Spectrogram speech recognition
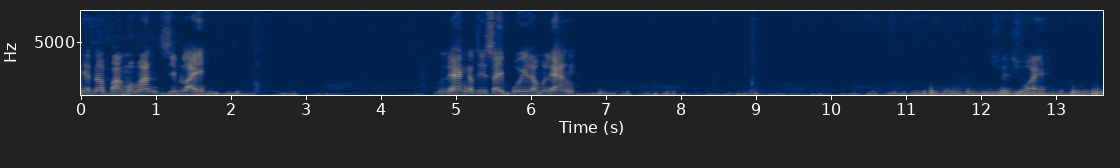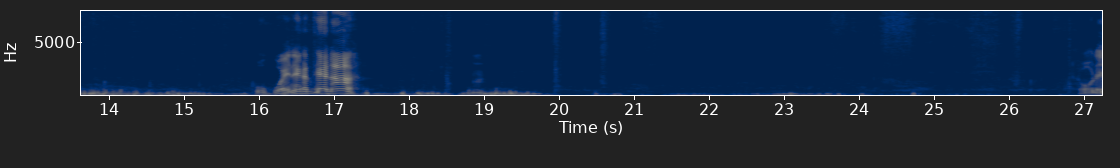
เห็ดหน้าปังประมาณสิบไหลมือแรงกับสิใส่ปุ๋ยแล้วมือแรงนี่สวยๆ ปลูกกล้วยในคันแท่นาอืมเขาได้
